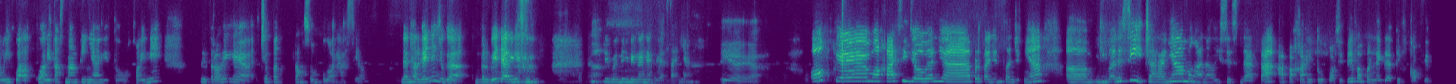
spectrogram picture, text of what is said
mempengaruhi kualitas nantinya gitu. Kalau ini literally kayak cepet langsung keluar hasil. Dan harganya juga berbeda gitu. dibanding dengan yang biasanya. Iya ya. Oke, makasih jawabannya. Pertanyaan selanjutnya, um, gimana sih caranya menganalisis data? Apakah itu positif atau negatif COVID?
